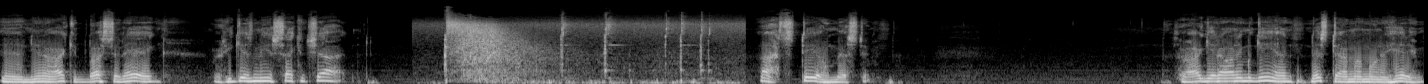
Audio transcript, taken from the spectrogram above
And, you know, I could bust an egg, but he gives me a second shot. I still missed him. So I get on him again. This time I'm going to hit him.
